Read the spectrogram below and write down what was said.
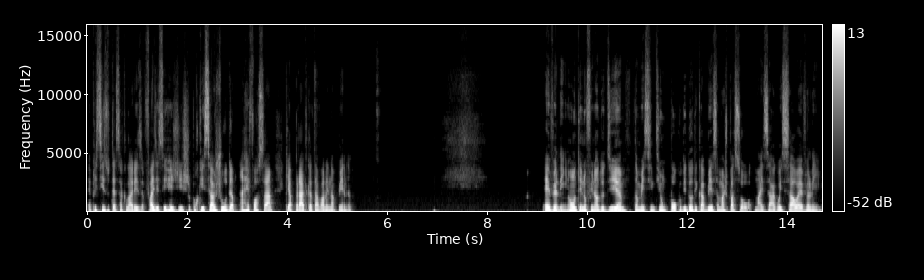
É preciso ter essa clareza. Faz esse registro, porque isso ajuda a reforçar que a prática está valendo a pena. Evelyn, ontem no final do dia também senti um pouco de dor de cabeça, mas passou. Mais água e sal, Evelyn.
